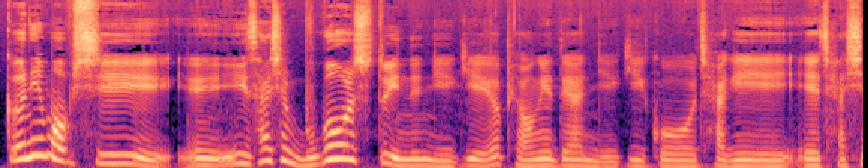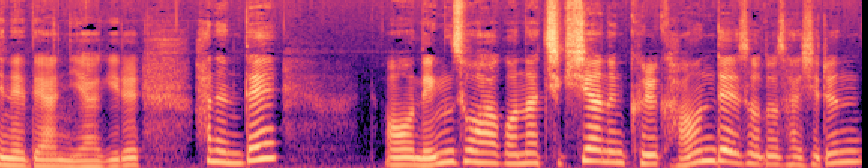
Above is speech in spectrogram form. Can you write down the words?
끊임없이 이 사실 무거울 수도 있는 얘기예요. 병에 대한 얘기고 자기의 자신에 대한 이야기를 하는데 어, 냉소하거나 직시하는 글 가운데에서도 사실은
